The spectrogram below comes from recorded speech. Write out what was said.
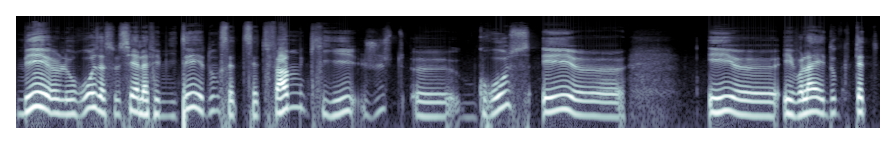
Mais le rose associé à la féminité, et donc cette, cette femme qui est juste grosse et, et, et voilà, et donc peut-être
